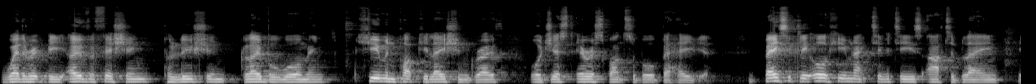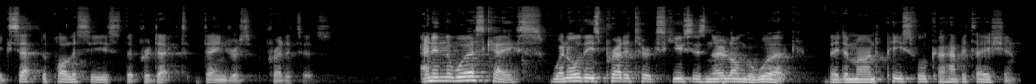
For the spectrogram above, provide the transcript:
whether it be overfishing, pollution, global warming, human population growth, or just irresponsible behavior. Basically, all human activities are to blame except the policies that protect dangerous predators. And in the worst case, when all these predator excuses no longer work, they demand peaceful cohabitation,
